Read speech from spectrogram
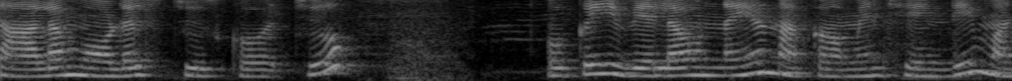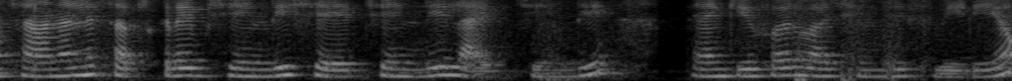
చాలా మోడల్స్ చూసుకోవచ్చు. ఓకే ఇవి ఎలా ఉన్నాయో నాకు కామెంట్ చేయండి. మా ఛానల్ని సబ్స్క్రైబ్ చేయండి షేర్ చేయండి లైక్ చేయండి. Thank you for watching this video.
